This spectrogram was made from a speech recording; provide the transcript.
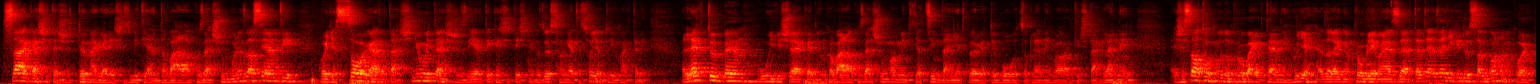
szálkásítás, a tömegelés, ez mit jelent a vállalkozásunkban. Ez azt jelenti, hogy a szolgáltatás nyújtás és az értékesítésnek az összhangját, ezt hogyan tudjuk megtenni. A legtöbben úgy viselkedünk a vállalkozásunkban, mint hogy a cintányért pörgető bócok lennénk, vagy artisták lennénk. És ezt adhok módon próbáljuk tenni, ugye? Ez a legnagyobb probléma ezzel. Tehát ez egyik időszakban, amikor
